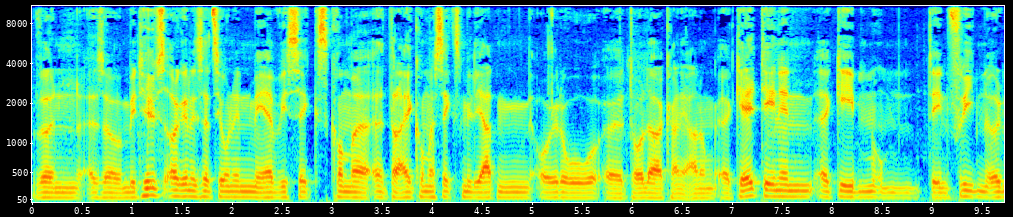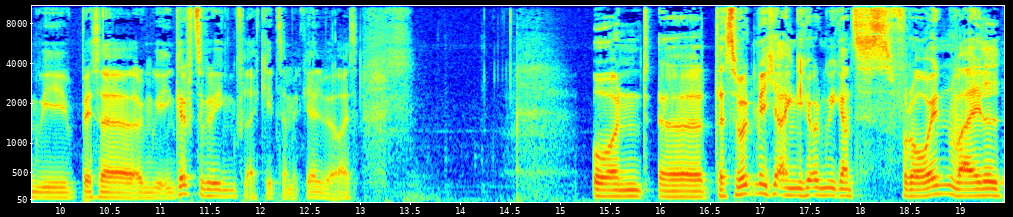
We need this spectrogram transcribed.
würden also mit Hilfsorganisationen mehr wie 6, äh, 3,6 Milliarden Euro, äh, Dollar, keine Ahnung, äh, Geld denen äh, geben, um den Frieden irgendwie besser irgendwie in den Griff zu kriegen. Vielleicht geht's ja mit Geld, wer weiß. Und äh, das würde mich eigentlich irgendwie ganz freuen, weil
